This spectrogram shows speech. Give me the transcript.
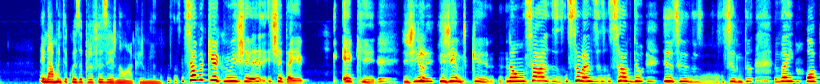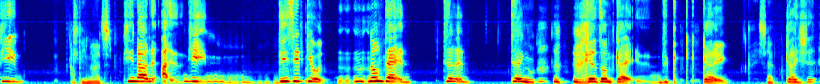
Ainda há muita coisa para fazer, não há, Carminho? Sabe o que é que me cha- chateia? É que gente que não sabe, sabe, sabe do assunto vem opi- Opinar. opinar, ah, di- dizer que eu não te- te- tenho razão de, que, de que- que- Deixa. queixa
